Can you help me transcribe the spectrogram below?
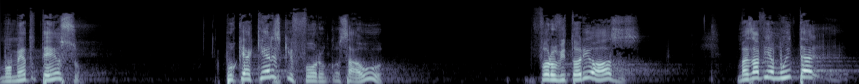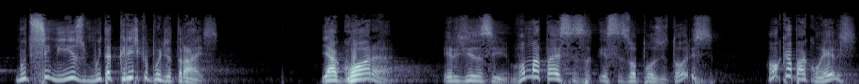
Momento tenso. Porque aqueles que foram com Saul foram vitoriosos. Mas havia muita, muito cinismo, muita crítica por detrás. E agora, ele diz assim: vamos matar esses, esses opositores? Vamos acabar com eles,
